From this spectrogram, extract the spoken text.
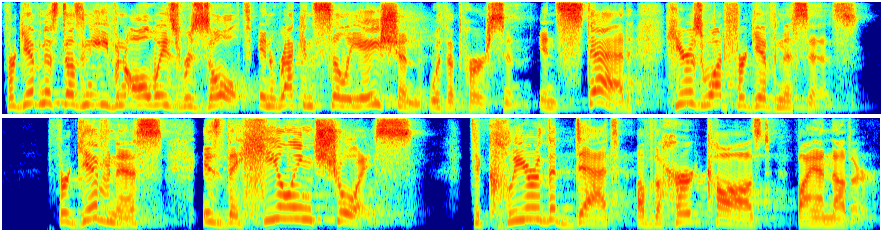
Forgiveness doesn't even always result in reconciliation with a person. Instead, here's what forgiveness is forgiveness is the healing choice to clear the debt of the hurt caused by another.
